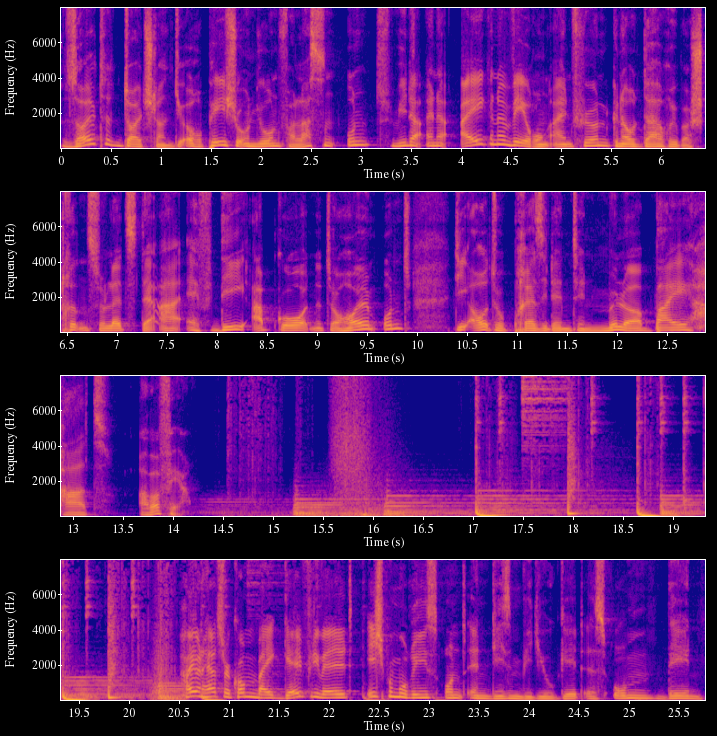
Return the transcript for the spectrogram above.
Sollte Deutschland die Europäische Union verlassen und wieder eine eigene Währung einführen, genau darüber stritten zuletzt der AfD-Abgeordnete Holm und die Autopräsidentin Müller bei Hart, aber fair. Hi und herzlich willkommen bei Geld für die Welt. Ich bin Maurice und in diesem Video geht es um den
